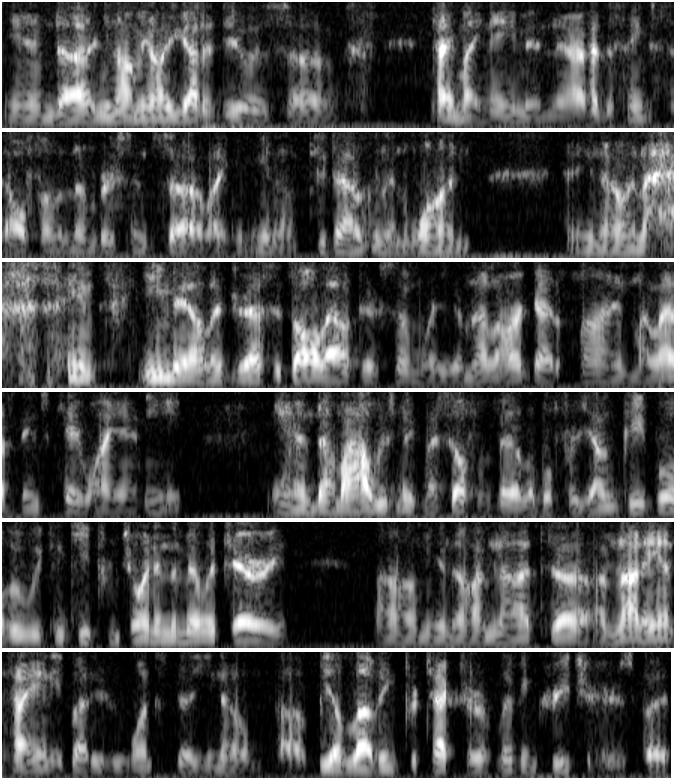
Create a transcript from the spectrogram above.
And uh, you know, I mean, all you got to do is uh, type my name in there. I've had the same cell phone number since uh, like you know 2001. And, you know, and I have the same email address. It's all out there somewhere. I'm not a hard guy to find. My last name's K Y N E, and um, I always make myself available for young people who we can keep from joining the military. Um, you know, I'm not uh, I'm not anti anybody who wants to you know uh, be a loving protector of living creatures, but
